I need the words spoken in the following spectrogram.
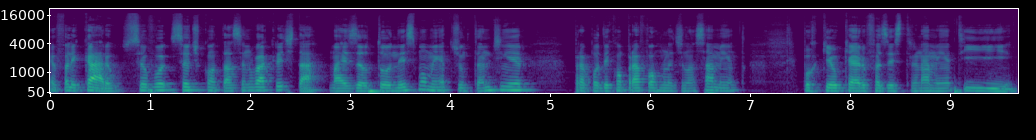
Aí eu falei, cara, se eu, vou, se eu te contar, você não vai acreditar. Mas eu tô nesse momento juntando dinheiro para poder comprar a fórmula de lançamento, porque eu quero fazer esse treinamento e,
